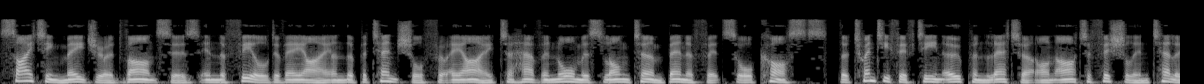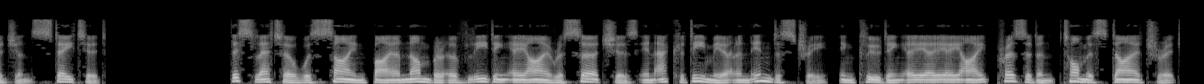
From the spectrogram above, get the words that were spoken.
Citing major advances in the field of AI and the potential for AI to have enormous long-term benefits or costs, the 2015 Open Letter on Artificial Intelligence stated, this letter was signed by a number of leading AI researchers in academia and industry, including AAAI President Thomas Dietterich,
